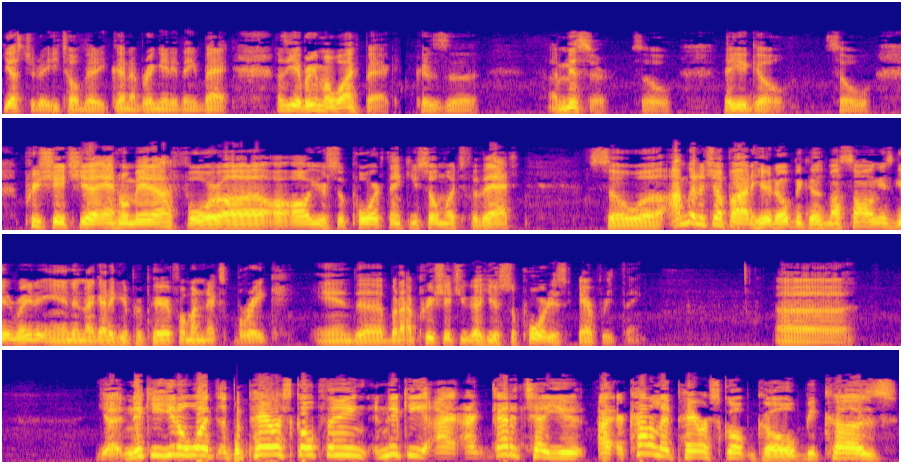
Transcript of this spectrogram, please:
yesterday. He told me he cannot bring anything back. I said, yeah, bring my wife back because uh, I miss her. So there you go. So appreciate you, Aunt Homeda, for uh, all your support. Thank you so much for that. So uh, I'm going to jump out of here though because my song is getting ready to end and I got to get prepared for my next break. And uh, but I appreciate you guys. Your support is everything. Uh, yeah, Nikki, you know what? The Periscope thing, Nikki, I, I got to tell you, I, I kind of let Periscope go because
